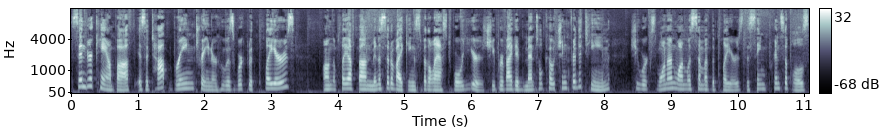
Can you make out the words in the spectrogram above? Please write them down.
Cindra Kamphoff is a top brain trainer who has worked with players on the playoff bound Minnesota Vikings for the last four years. She provided mental coaching for the team. She works one on one with some of the players. The same principles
